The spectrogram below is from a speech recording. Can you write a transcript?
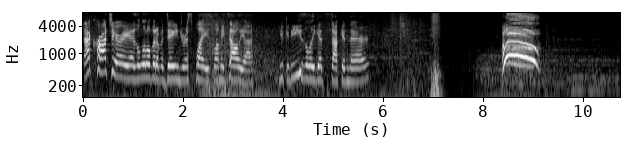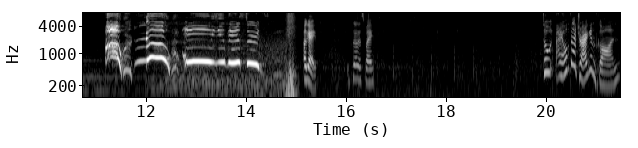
That crotch area is a little bit of a dangerous place, let me tell ya. You could easily get stuck in there. oh no! Oh, you bastards! Okay, let's go this way. So I hope that dragon's gone.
